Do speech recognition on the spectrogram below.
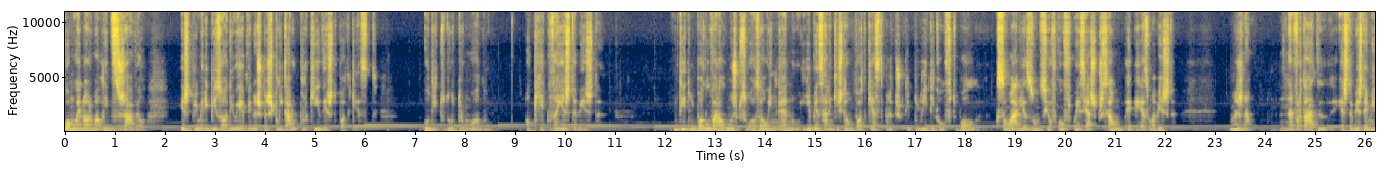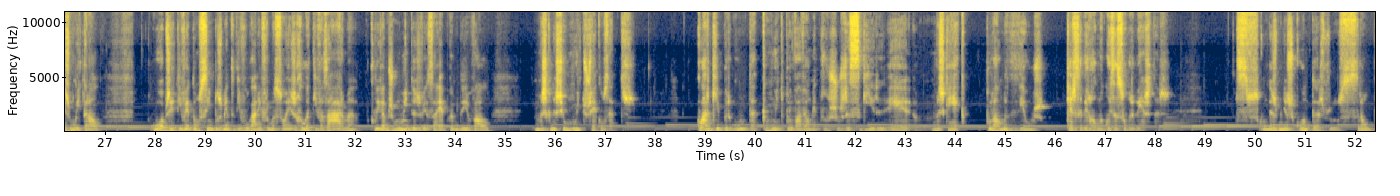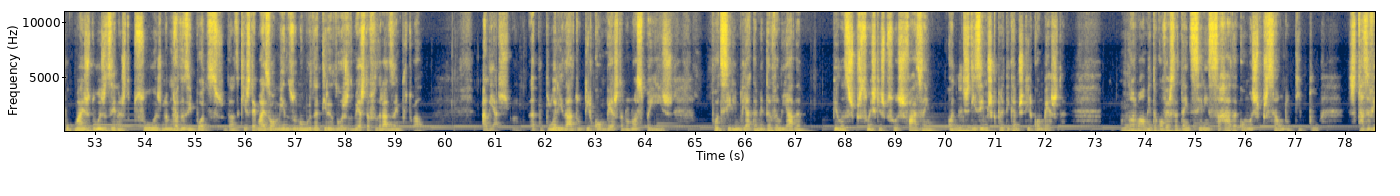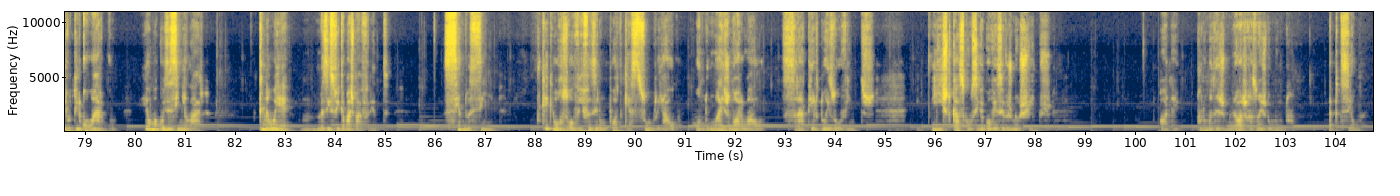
Como é normal e desejável, este primeiro episódio é apenas para explicar o porquê deste podcast. Ou dito de outro modo, ao que é que vem esta besta? O título pode levar algumas pessoas ao engano e a pensarem que isto é um podcast para discutir política ou futebol, que são áreas onde se ouve com frequência a expressão és uma besta. Mas não. Na verdade, esta besta é mesmo literal. O objetivo é tão simplesmente divulgar informações relativas à arma que ligamos muitas vezes à época medieval, mas que nasceu muitos séculos antes. Claro que a pergunta que muito provavelmente vos surge a seguir é: mas quem é que, por alma de Deus, quer saber alguma coisa sobre bestas? Segundo as minhas contas, serão um pouco mais de duas dezenas de pessoas, na melhor das hipóteses, dado que este é mais ou menos o número de atiradores de besta federados em Portugal. Aliás, a popularidade do tiro com besta no nosso país pode ser imediatamente avaliada pelas expressões que as pessoas fazem quando lhes dizemos que praticamos tiro com besta. Normalmente a conversa tem de ser encerrada com uma expressão do tipo Estás a ver o tiro com arco? É uma coisa similar. Que não é, mas isso fica mais para a frente. Sendo assim, por que é que eu resolvi fazer um podcast sobre algo onde o mais normal será ter dois ouvintes? E isto caso consiga convencer os meus filhos. Olhem, por uma das melhores razões do mundo, apeteceu-me.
